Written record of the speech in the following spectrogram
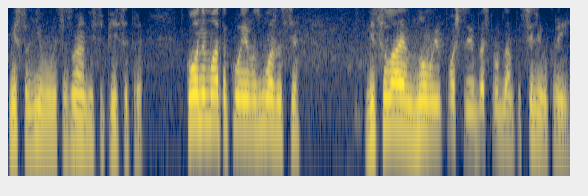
місто Львів, вулиця Зелена 253. В кого нема такої можливості, відсилаємо новою поштою без проблем по цілій Україні.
